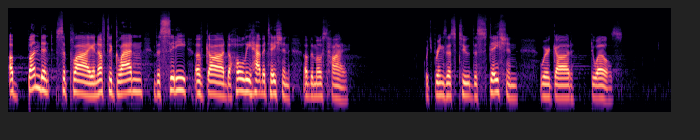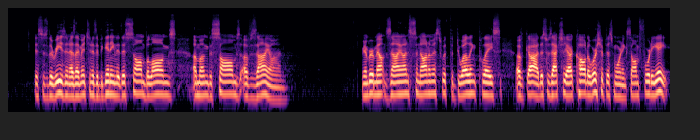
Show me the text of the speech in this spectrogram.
abundant supply, enough to gladden the city of God, the holy habitation of the Most High. Which brings us to the station where God dwells. This is the reason, as I mentioned at the beginning, that this psalm belongs among the Psalms of Zion. Remember, Mount Zion, synonymous with the dwelling place of God. This was actually our call to worship this morning, Psalm 48.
